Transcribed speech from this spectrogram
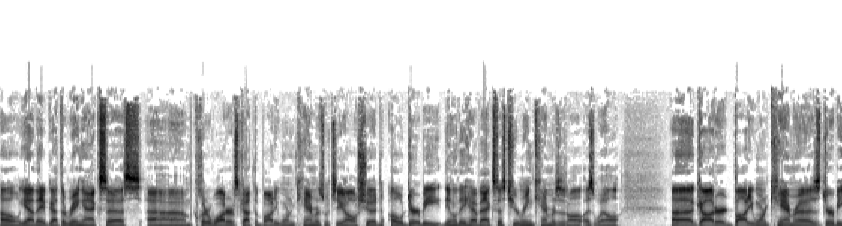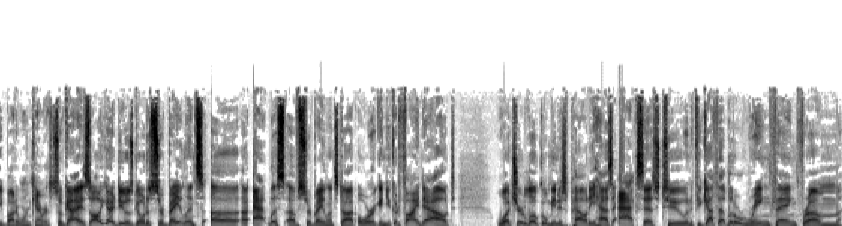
Oh, yeah, they've got the Ring access. Um, Clearwater's got the body worn cameras, which they all should. Oh, Derby, you know, they have access to your Ring cameras as, all, as well. Uh, Goddard body worn cameras, Derby body worn cameras. So, guys, all you got to do is go to surveillance, uh, atlasofsurveillance.org, and you can find out what your local municipality has access to. And if you got that little ring thing from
